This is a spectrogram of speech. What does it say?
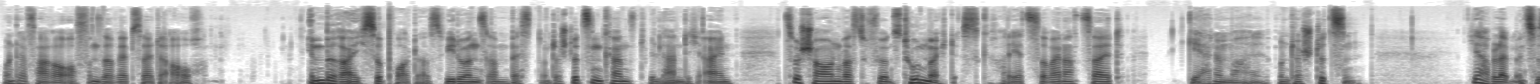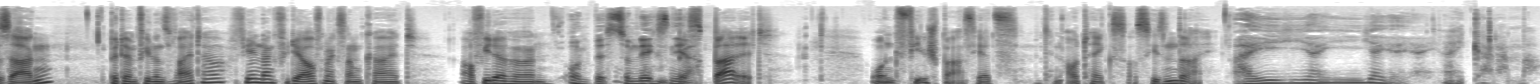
und erfahre auf unserer Webseite auch im Bereich Supporters, wie du uns am besten unterstützen kannst. Wir laden dich ein, zu schauen, was du für uns tun möchtest. Gerade jetzt zur Weihnachtszeit gerne mal unterstützen. Ja, bleibt mir zu sagen, bitte empfehle uns weiter. Vielen Dank für die Aufmerksamkeit. Auf Wiederhören. Und bis zum nächsten Bis Jahr. bald. Und viel Spaß jetzt mit den Outtakes aus Season 3. Ei, ei, ei, ei, ei. Ay caramba.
